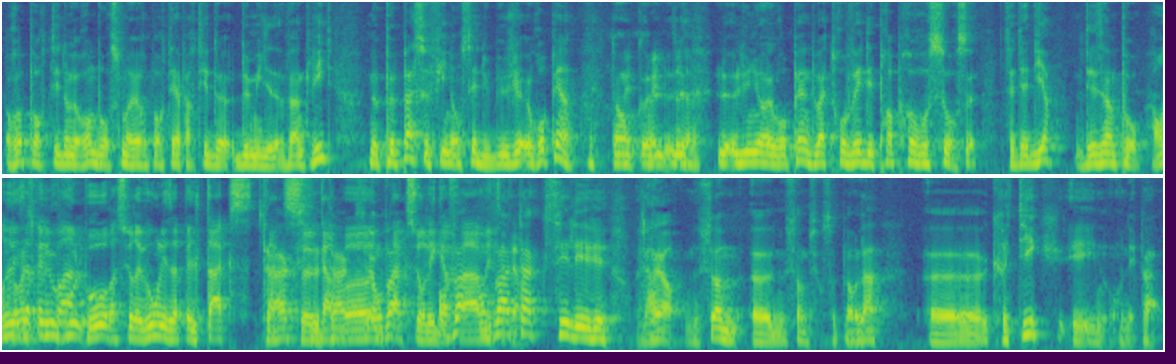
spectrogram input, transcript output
reporté dans le remboursement est reporté à partir de 2028, ne peut pas se financer du budget européen. Donc l'Union européenne doit trouver des propres ressources c'est-à-dire des impôts. on ne les appelle pas impôts, rassurez-vous, on les appelle taxes. Taxes, carbone, taxes sur les GAFAM, on va, on va taxer les... D'ailleurs, nous sommes, euh, nous sommes sur ce plan-là euh, critiques, et on n'est pas,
